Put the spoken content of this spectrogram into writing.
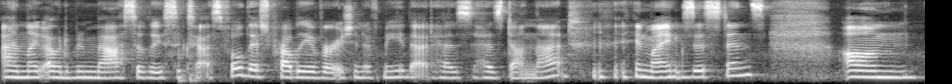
and like I would have been massively successful. There's probably a version of me that has has done that in my existence, um,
